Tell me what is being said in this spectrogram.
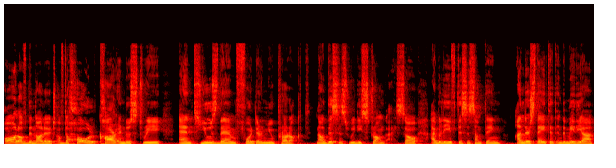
all of the knowledge of the whole car industry and use them for their new product. Now this is really strong guys. So I believe this is something understated in the media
